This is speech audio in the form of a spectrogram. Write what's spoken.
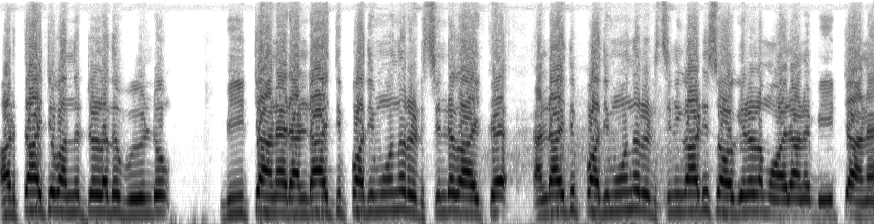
അടുത്തായിട്ട് വന്നിട്ടുള്ളത് വീണ്ടും ബീറ്റാണ് രണ്ടായിരത്തി പതിമൂന്ന് റിഡ്സിന്റെ കായ്ക്ക്. രണ്ടായിരത്തി പതിമൂന്ന് റിഡ്സിനും കാട്ടി സൗകര്യമുള്ള മോഡലാണ് ബീറ്റാണ്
